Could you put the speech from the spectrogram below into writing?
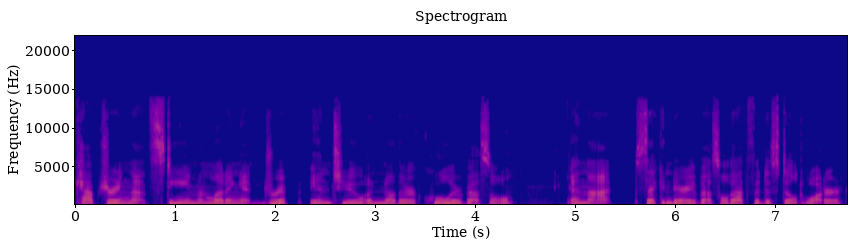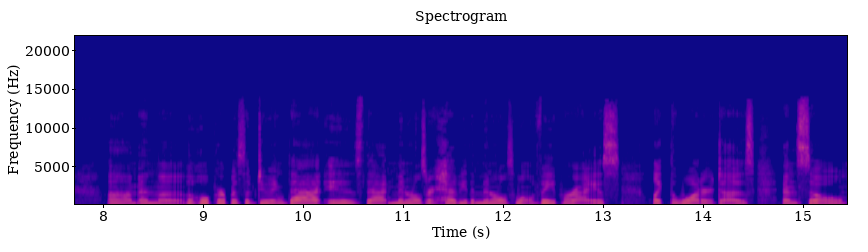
capturing that steam and letting it drip into another cooler vessel. And that secondary vessel. That's the distilled water. Um, and the, the whole purpose of doing that is that minerals are heavy. The minerals won't vaporize like the water does. And so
